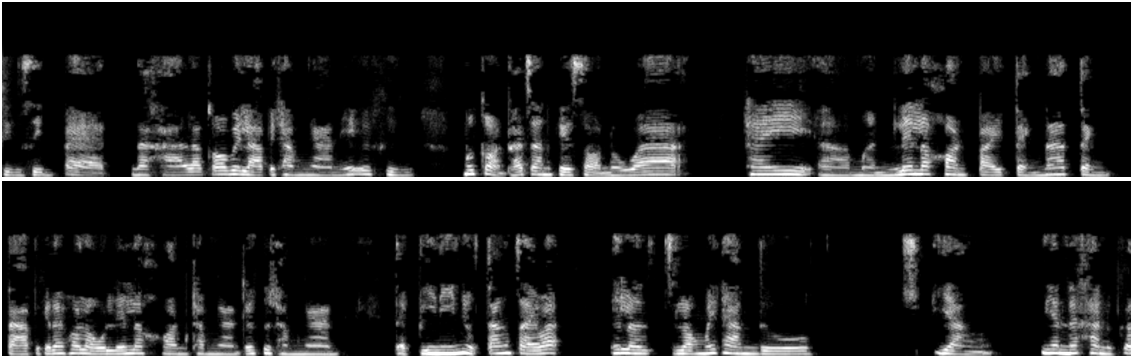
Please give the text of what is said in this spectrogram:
ถึงสินแปดนะคะ แล้วก็เวลาไปทำงานนี่ก็คือ เมื่อก่อนพระอาจารย์เคยสอนหนูว่า ให้อ่าเหมือนเล่นละครไปแต่งหน้าแต่งตาไปก็ได้เพราะเราเล่นละครทำงานก็คือทำงาน แต่ปีนี้หนูตั้งใจว่าเออเราลองไม่ทำดูอย่างเนี่ยนะคะหนูก็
